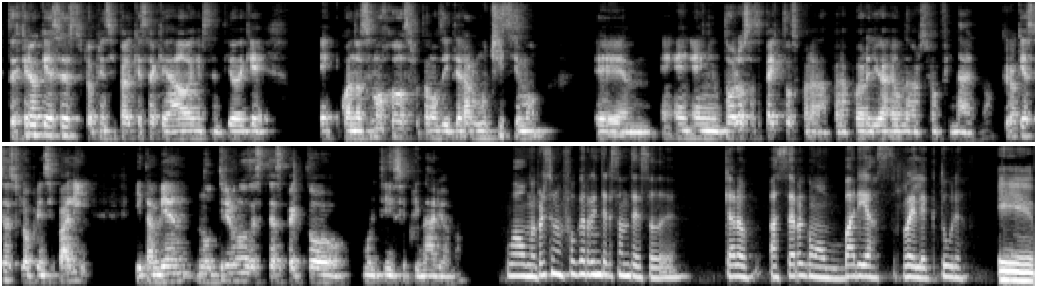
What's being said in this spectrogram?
Entonces creo que eso es lo principal que se ha quedado en el sentido de que eh, cuando hacemos juegos tratamos de iterar muchísimo eh, en, en, todos los aspectos para, para, poder llegar a una versión final, ¿no? Creo que eso es lo principal y y también nutrirnos de este aspecto multidisciplinario, ¿no? Wow, me parece un enfoque re interesante eso de, claro, hacer como varias relecturas. Eh,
